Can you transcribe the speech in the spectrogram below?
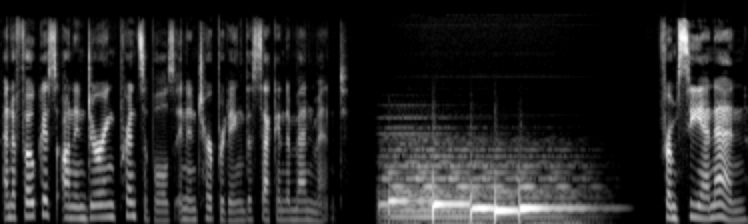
and a focus on enduring principles in interpreting the Second Amendment. From CNN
